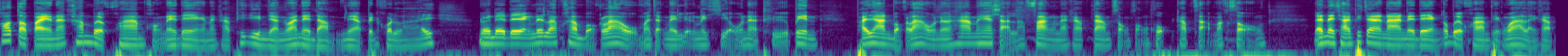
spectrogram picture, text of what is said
ข้อต่อไปนะคำเบิกความของนายแดงนะครับ ที่ยืนยันว่านายดำเนี่ยเป็นคนร้าย โดยนายแดงได้รับคำบอกเล่ามาจากนายเหลืองนายเขียวนะถือเป็นพยานบอกเล่าเนะห้ามไม่ให้ศาลรับฟังนะครับ ตาม 226ทับ3วรรคสองและในชั้นพิจารณานายแดงก็เบิกความเพียงว่าอะไรครับ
